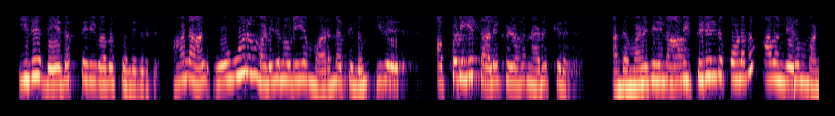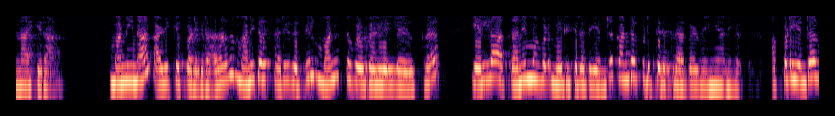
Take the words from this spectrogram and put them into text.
இது வேதம் தெளிவாக சொல்லுகிறது. ஆனால் ஒவ்வொரு மனிதனுடைய மரணத்திலும் இது அப்படியே தலைகீழாக நடக்கிறது. அந்த மனிதனின் ஆவி பிரிந்து போனதும் அவன் வெறும் மண்ணாகிறான். மண்ணினால் அழிக்கப்படுகிறார் அதாவது மனித சரீரத்தில் மண் துகள்களில் இருக்கிற எல்லா தனிமங்களும் இருக்கிறது என்று கண்டுபிடித்திருக்கிறார்கள் விஞ்ஞானிகள். அப்படி என்றால்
